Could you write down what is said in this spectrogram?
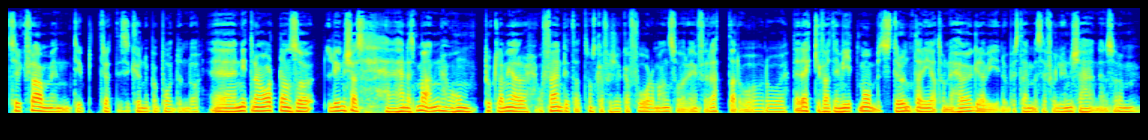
tryck fram en typ 30 sekunder på podden då. Eh, 1918 så lynchas hennes man och hon proklamerar offentligt att hon ska försöka få de ansvariga inför rätta då. Då. Det räcker för att en vit mobb struntar i att hon är höggravid och bestämmer sig för att lyncha henne. Så de,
